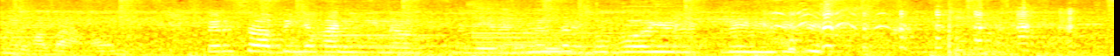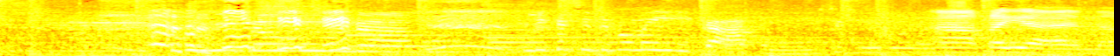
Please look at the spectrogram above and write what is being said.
ano ka ba ako? Pero sabi niya kanina, ano nagbo-violet na yung Hindi kasi di ba may hika ako? Siguro. Ah, kaya ano.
